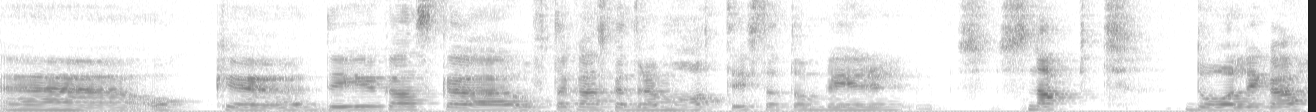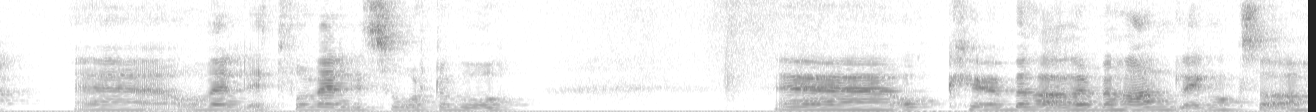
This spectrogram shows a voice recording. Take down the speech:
Eh, och eh, det är ju ganska, ofta ganska dramatiskt att de blir snabbt dåliga eh, och väldigt, får väldigt svårt att gå. Och behöver behandling också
